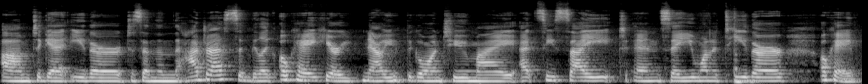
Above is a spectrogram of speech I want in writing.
um, to get either to send them the address and be like, okay, here, now you have to go onto my Etsy site and say you want a teether. Okay,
